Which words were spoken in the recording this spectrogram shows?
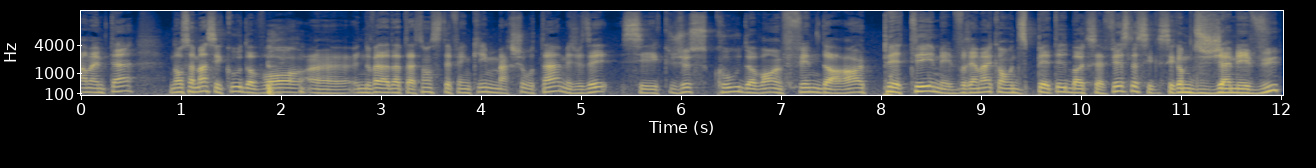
en même temps, non seulement c'est cool de voir une nouvelle adaptation de Stephen King marcher autant, mais je veux dire, c'est juste cool de voir un film d'horreur péter, mais vraiment quand on dit péter le box-office, c'est comme du jamais vu.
